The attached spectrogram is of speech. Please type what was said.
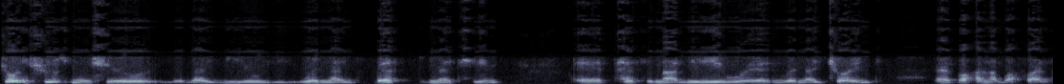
John Shoes Moshoeu, when I first met him uh, personally, when when I joined uh, Bafana Bafana,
